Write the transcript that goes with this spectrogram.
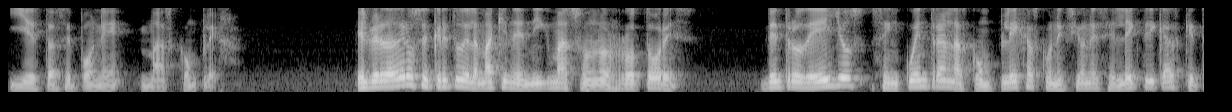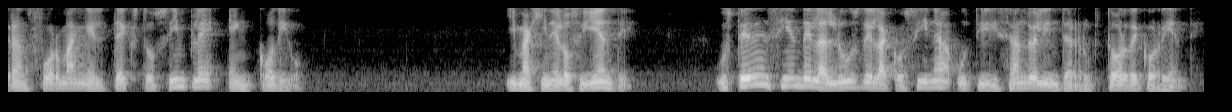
y esta se pone más compleja. El verdadero secreto de la máquina Enigma son los rotores. Dentro de ellos se encuentran las complejas conexiones eléctricas que transforman el texto simple en código. Imagine lo siguiente. Usted enciende la luz de la cocina utilizando el interruptor de corriente.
